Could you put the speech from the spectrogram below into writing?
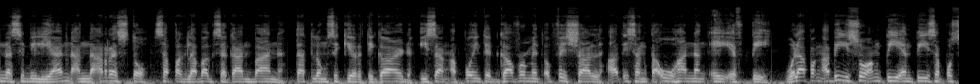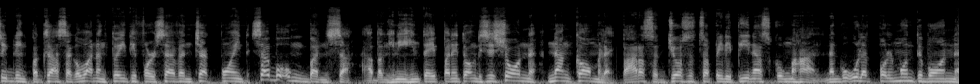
na sibilyan ang naaresto sa paglabag sa gun ban, tatlong security guard, isang appointed government official at isang tauhan ng AFP. Wala pang abiso ang PNP sa posibleng pagsasagawa ng 24-7 checkpoint sa buong bansa habang hinihintay pa nito ang desisyon ng COMELEC para sa Diyos at sa Pilipinas kung mahal. Nag-uulat Paul Montebon,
